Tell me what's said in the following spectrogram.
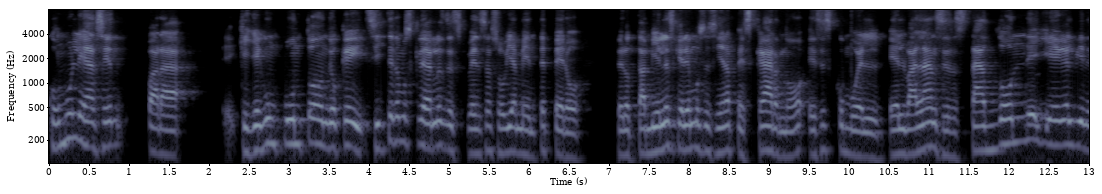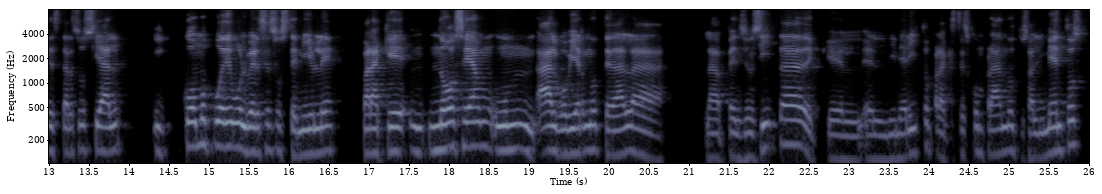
¿cómo le hacen para eh, que llegue un punto donde, ok, sí tenemos que darles despensas, obviamente, pero pero también les queremos enseñar a pescar, ¿no? Ese es como el, el balance, hasta dónde llega el bienestar social y cómo puede volverse sostenible para que no sea un, ah, el gobierno te da la, la pensioncita, de que el, el, dinerito para que estés comprando tus alimentos,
